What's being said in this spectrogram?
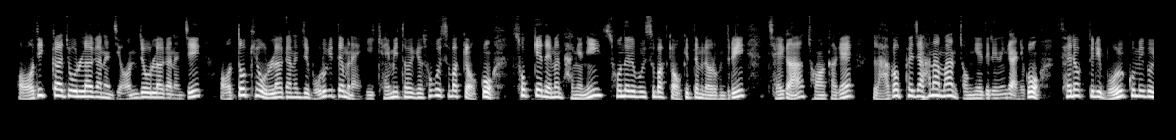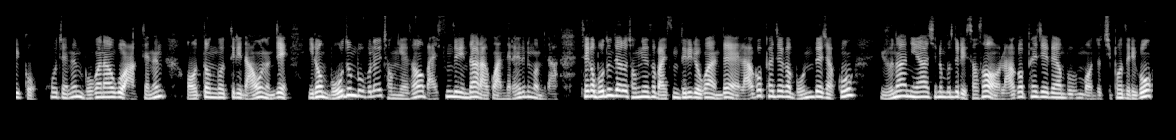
어디까지 올라가는지 언제 올라가는지 어떻게 올라가는지 모르기 때문에 이 개미터에게 속을 수밖에 없고 속게 되면 당연히 손해를 볼 수밖에 없기 때문에 여러분들이 제가 정확하게 락업 해제 하나만 정리해 드리는 게 아니고 세력들이 뭘 꾸미고 있고 호재는 뭐가 나오고 악재는 어떤 것들이 나오는지 이런 모든 부분을 정리해서 말씀드린다라고 안내를 해드린 겁니다. 제가 모든 자료 정리해서 말씀드리려고 하는데 락업 해제가 뭔데 자꾸 유난히 하시는 분들이 있어서 락업 해제에 대한 부분 먼저 짚어드리고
